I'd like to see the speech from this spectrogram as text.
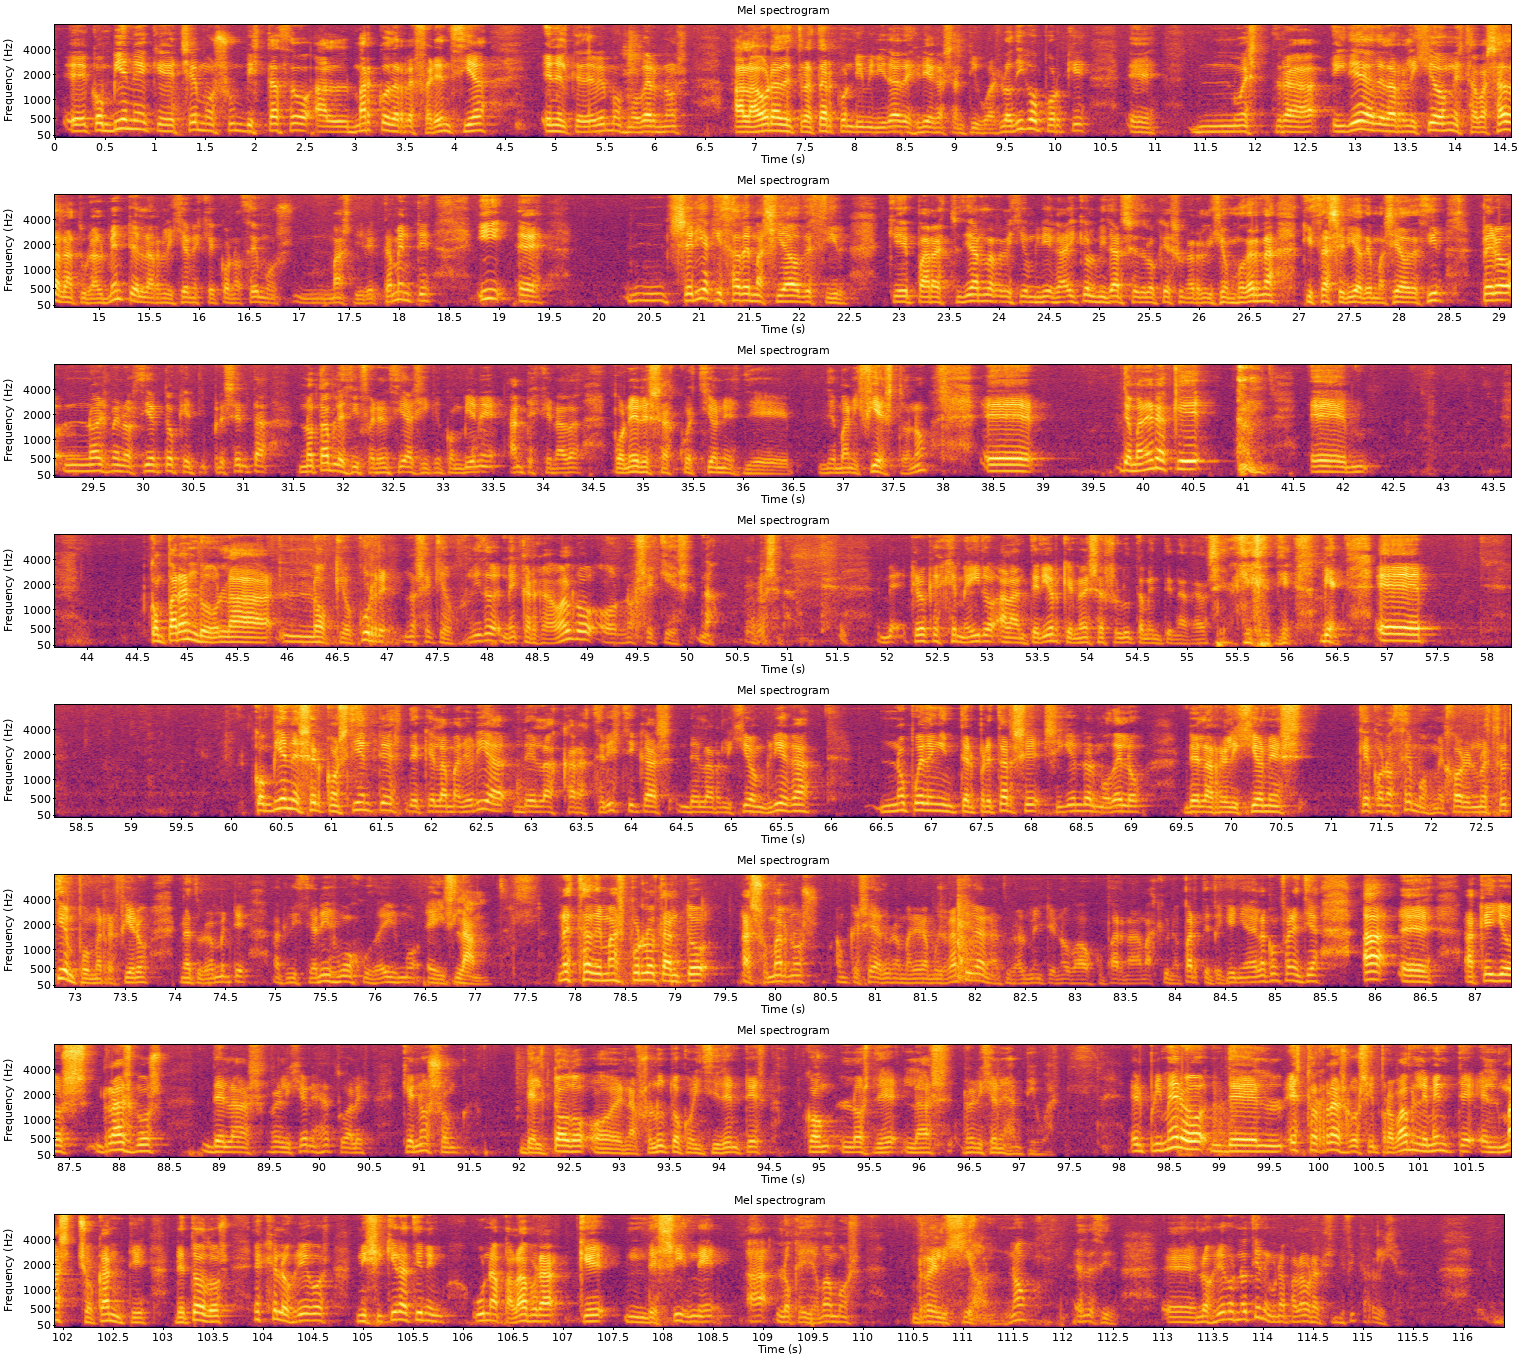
eh, conviene que echemos un vistazo al marco de referencia en el que debemos movernos a la hora de tratar con divinidades griegas antiguas. Lo digo porque eh, nuestra idea de la religión está basada naturalmente en las religiones que conocemos más directamente y eh, sería quizá demasiado decir que para estudiar la religión griega hay que olvidarse de lo que es una religión moderna, quizás sería demasiado decir, pero no es menos cierto que presenta notables diferencias y que conviene, antes que nada, poner esas cuestiones de, de manifiesto. ¿no? Eh, de manera que, eh, comparando la, lo que ocurre, no sé qué ha ocurrido, me he cargado algo o no sé qué es, no, no pasa nada. Creo que es que me he ido a la anterior, que no es absolutamente nada. O que, bien, bien. Eh, conviene ser conscientes de que la mayoría de las características de la religión griega no pueden interpretarse siguiendo el modelo de las religiones que conocemos mejor en nuestro tiempo. Me refiero naturalmente a cristianismo, judaísmo e islam. No está de más, por lo tanto, asomarnos, aunque sea de una manera muy rápida, naturalmente no va a ocupar nada más que una parte pequeña de la conferencia, a eh, aquellos rasgos de las religiones actuales que no son del todo o en absoluto coincidentes con los de las religiones antiguas. El primero de estos rasgos y probablemente el más chocante de todos es que los griegos ni siquiera tienen una palabra que designe a lo que llamamos religión, ¿no? Es decir, eh, los griegos no tienen una palabra que significa religión.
